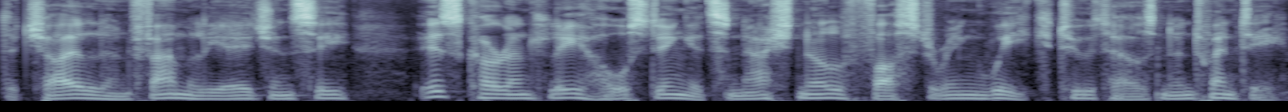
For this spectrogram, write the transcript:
the Child and Family Agency, is currently hosting its National Fostering Week 2020,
